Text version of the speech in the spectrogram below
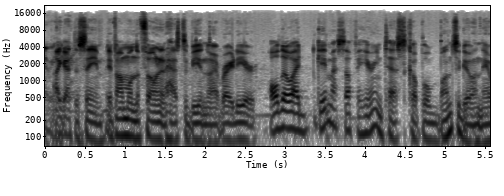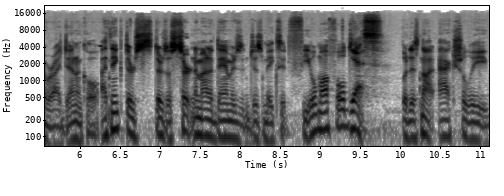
over here. I got the same. If I'm on the phone, it has to be in my right ear. Although I gave myself a hearing test a couple months ago and they were identical. I think there's there's a certain amount of damage that just makes it feel muffled. Yes. but it's not actually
